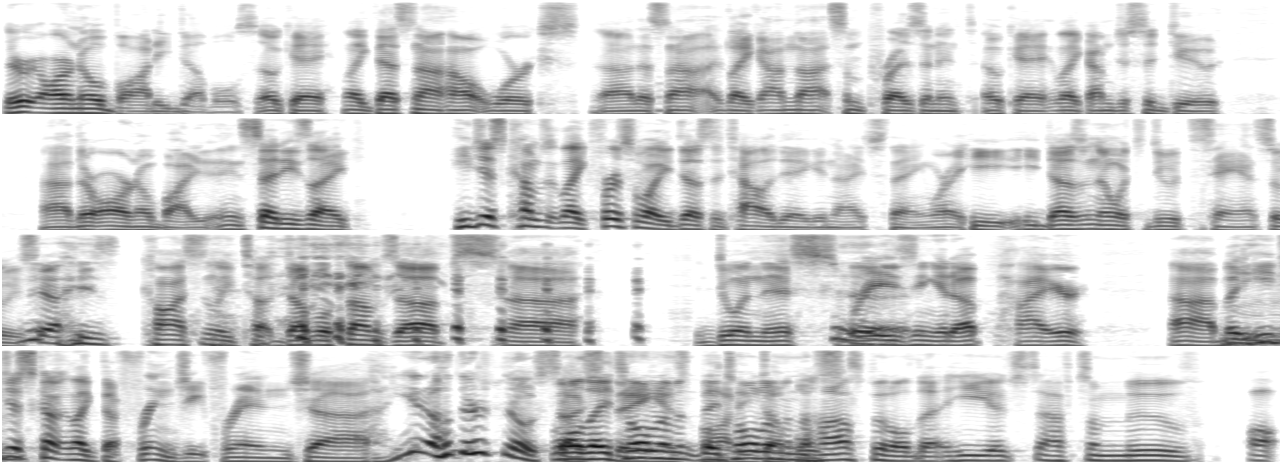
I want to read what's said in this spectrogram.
there are no body doubles. Okay, like that's not how it works. Uh, that's not like I'm not some president. Okay, like I'm just a dude. Uh, there are no body. Instead, he's like, he just comes like first of all, he does the Talladega Nights thing, right? He he doesn't know what to do with his hands, so he's Yeah, he's- constantly t- double thumbs ups, uh, doing this, raising it up higher. Uh, but he just kind of like the fringy fringe. Uh, you know, there's no such well, they thing told him. They body told him in the hospital that he just have to move all,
